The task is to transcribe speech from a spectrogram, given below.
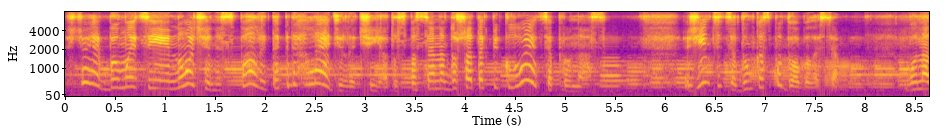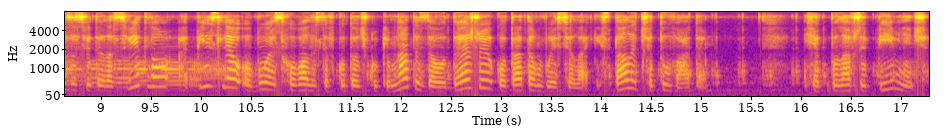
Що якби ми цієї ночі не спали та підгледіли, чия то спасена душа так піклується про нас? Жінці ця думка сподобалася. Вона засвітила світло, а після обоє сховалися в куточку кімнати за одежею, котра там висіла, і стали чатувати. Як була вже північ,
